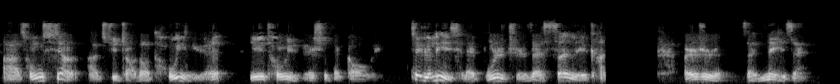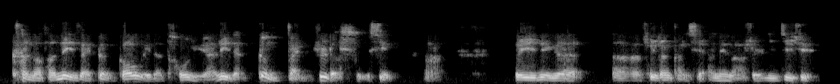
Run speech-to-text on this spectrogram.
啊，从像啊去找到投影源，因为投影源是在高维。这个立起来不是只是在三维看，而是在内在。看到他内在更高维的投影原理的更本质的属性啊，所以那个呃非常感谢安林老师，你继续。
